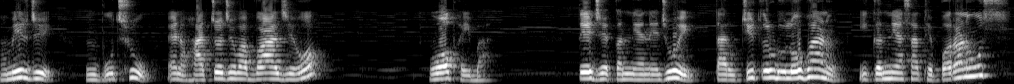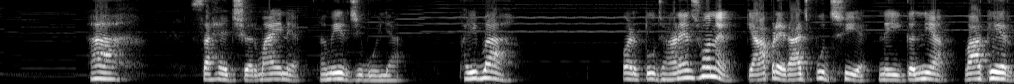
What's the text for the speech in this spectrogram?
હમીરજી, હું પૂછું, એનો સાચો જવાબ વા હો હો ફૈબા તે જે કન્યાને જોઈ તારું ચિતરડું લોભાણું એ કન્યા સાથે પરણવું હા સહેજ શરમાઈને હમીરજી બોલ્યા ફૈબા પણ તું જાણે છો ને કે આપણે રાજપૂત છીએ ને એ કન્યા વાઘેર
